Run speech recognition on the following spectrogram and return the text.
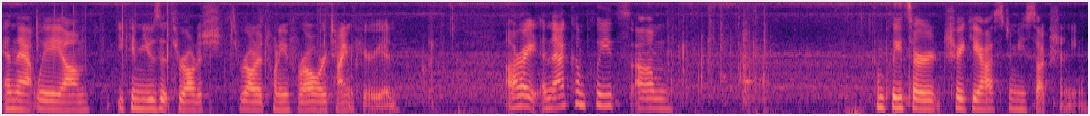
and that way um, you can use it throughout a throughout a 24 hour time period. All right and that completes um, completes our tracheostomy suctioning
